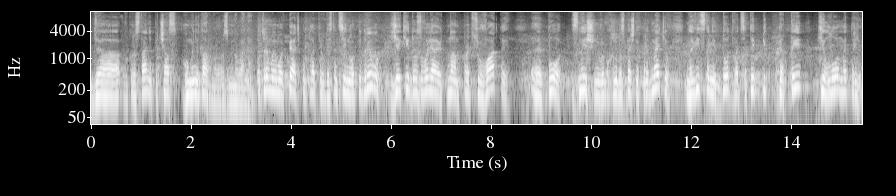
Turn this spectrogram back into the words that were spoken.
для використання під час гуманітарного розмінування. Отримуємо 5 комплектів дистанційного підриву, які дозволяють нам працювати е, по знищенню вибухонебезпечних предметів на відстані до 25 кілометрів.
